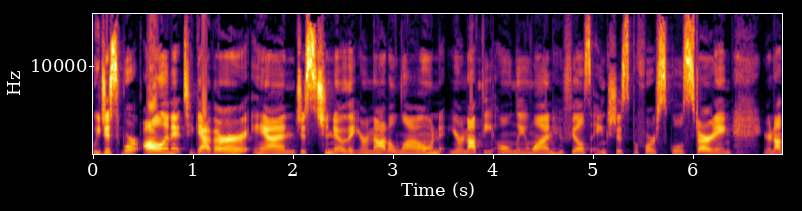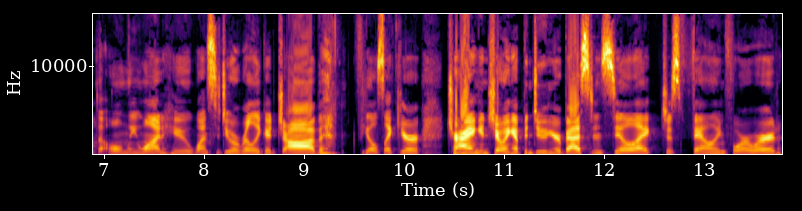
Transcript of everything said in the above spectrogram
we just we're all in it together and just to know that you're not alone. You're not the only one who feels anxious before school starting. You're not the only one who wants to do a really good job feels like you're trying and showing up and doing your best and still like just failing forward.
